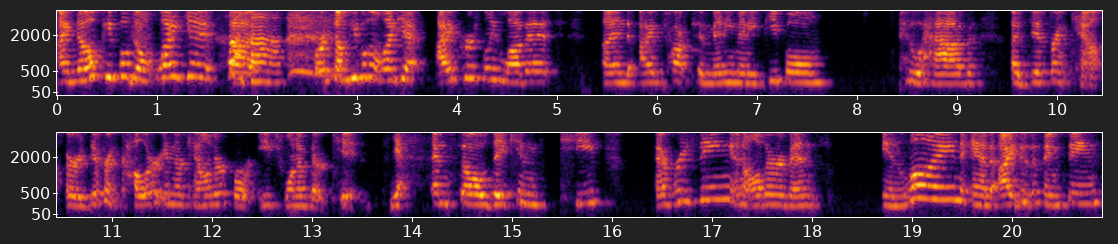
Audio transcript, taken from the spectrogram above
i know people don't like it but or some people don't like it. I personally love it. And I've talked to many, many people who have a different count or a different color in their calendar for each one of their kids. yes. And so they can keep everything and all their events in line and I do the same thing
